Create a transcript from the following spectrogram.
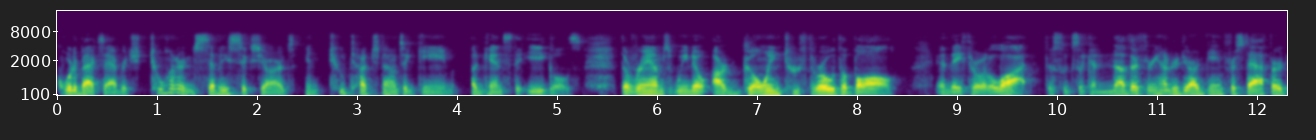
Quarterbacks average 276 yards and two touchdowns a game against the Eagles. The Rams, we know, are going to throw the ball, and they throw it a lot. This looks like another 300 yard game for Stafford.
